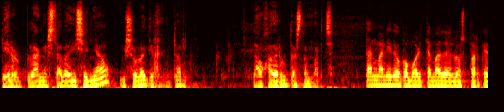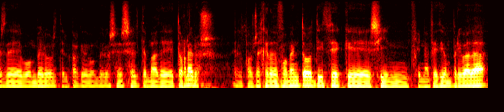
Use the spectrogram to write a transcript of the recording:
pero el plan estaba diseñado y solo hay que ejecutarlo la hoja de ruta está en marcha. Tan manido como el tema de los parques de bomberos, del parque de bomberos, es el tema de torneros. El consejero de fomento dice que sin financiación privada,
